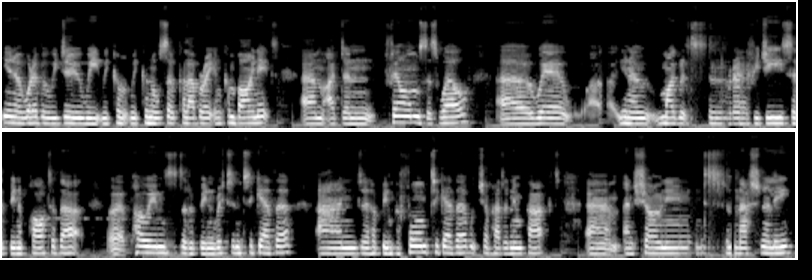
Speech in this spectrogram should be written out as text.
you know whatever we do, we, we can we can also collaborate and combine it. Um, I've done films as well. uh, where uh, you know migrants and refugees have been a part of that. Uh, poems that have been written together and have been performed together, which have had an impact um, and shown internationally.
